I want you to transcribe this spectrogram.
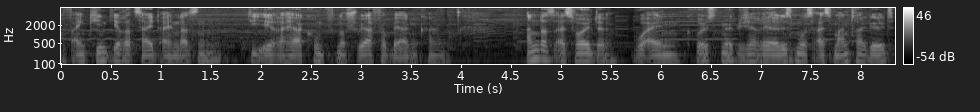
auf ein Kind ihrer Zeit einlassen, die ihre Herkunft nur schwer verbergen kann. Anders als heute, wo ein größtmöglicher Realismus als Mantra gilt,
